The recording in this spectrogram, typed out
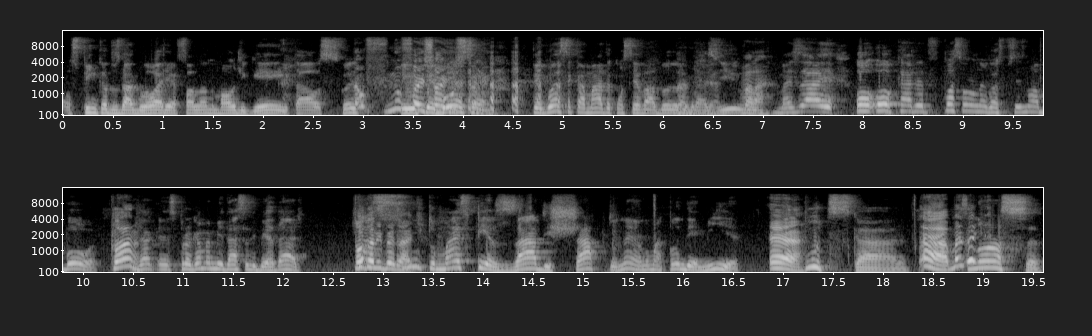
aos píncaros da glória falando mal de gay e tal, essas coisas. Não, não foi só isso essa, pegou essa camada conservadora Tá, do Brasil. vai lá. Mas aí, ô, ô, cara, posso falar um negócio pra vocês numa boa? Claro. Já, esse programa me dá essa liberdade. Toda a Que liberdade. assunto mais pesado e chato, né? Numa pandemia. É. Putz, cara. Ah, mas é. Nossa.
